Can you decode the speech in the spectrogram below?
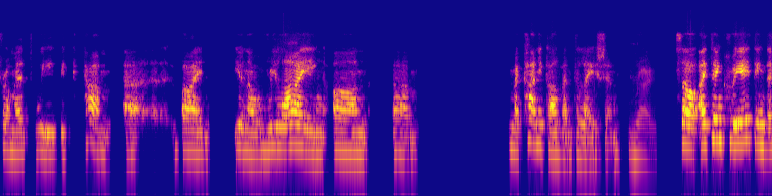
from it we become uh, by, you know, relying on um, mechanical ventilation. Right. So I think creating the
